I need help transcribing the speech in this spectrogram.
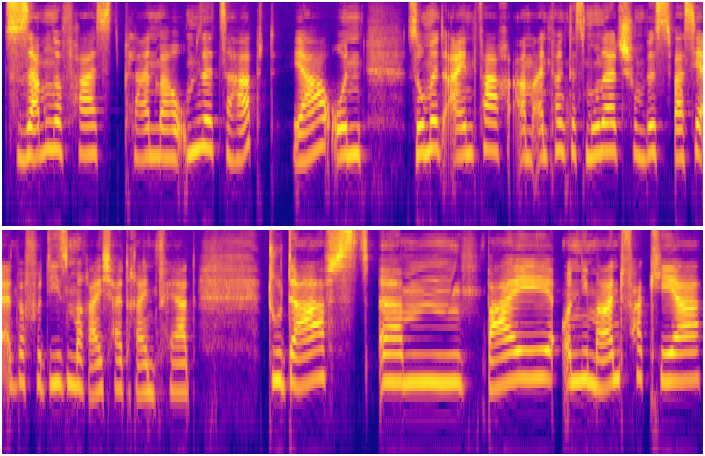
zusammengefasst, planbare Umsätze habt, ja, und somit einfach am Anfang des Monats schon wisst, was ihr einfach für diesen Bereich halt reinfährt. Du darfst ähm, bei On-Demand-Verkehr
